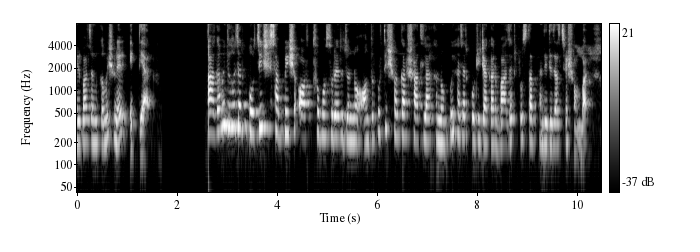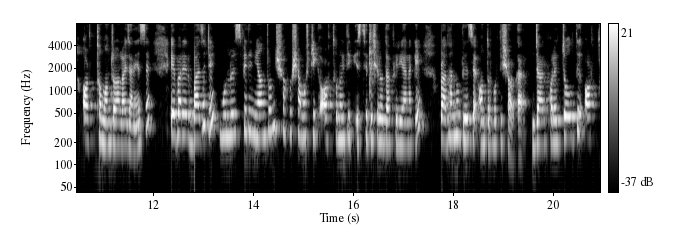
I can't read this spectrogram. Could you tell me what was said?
নির্বাচন কমিশনের এখতিয়ার। আগামী দু হাজার পঁচিশ ছাব্বিশ অর্থ বছরের জন্য অন্তর্বর্তী সরকার সাত লাখ নব্বই হাজার কোটি টাকার বাজেট প্রস্তাব দিতে যাচ্ছে সোমবার, অর্থ মন্ত্রণালয় জানিয়েছে। এবারের বাজেটে মূল্যস্ফীতি নিয়ন্ত্রণ সহ সামষ্টিক অর্থনৈতিক স্থিতিশীলতা ফিরিয়ে আনাকে প্রাধান্য দিয়েছে অন্তর্বর্তী সরকার, যার ফলে চলতি অর্থ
